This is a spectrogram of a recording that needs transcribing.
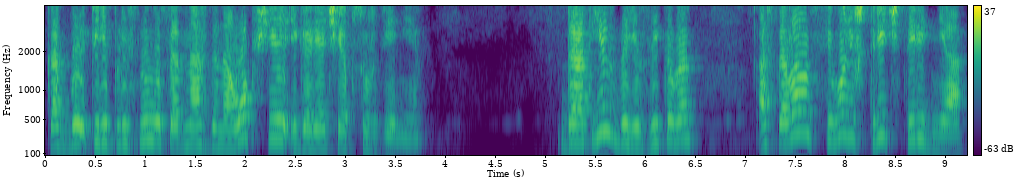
как бы переплеснулась однажды на общее и горячее обсуждение. До отъезда Языкова оставалось всего лишь три-четыре дня,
